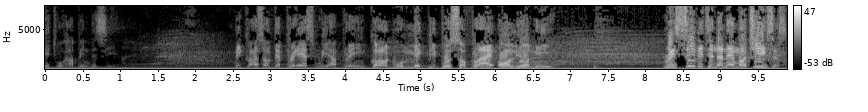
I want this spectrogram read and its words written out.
It will happen this year. Because of the prayers we are praying, God will make people supply all your need. Receive it in the name of Jesus.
